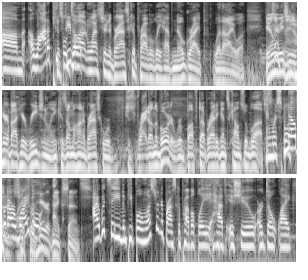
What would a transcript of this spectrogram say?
Um, a lot of people, people don't. out in western Nebraska probably have no gripe with Iowa. The only reason you hear about here regionally, because Omaha, Nebraska, we're just right on the border. We're buffed up right against Council Bluffs. and we're supposed No, to. but our so rival- for here, it makes sense. I would say even people in western Nebraska probably have issue or don't like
